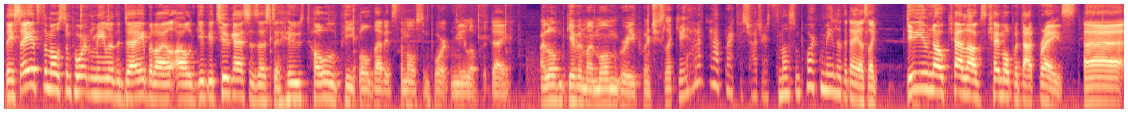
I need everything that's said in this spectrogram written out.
they say it's the most important meal of the day, but I'll, I'll give you two guesses as to who told people that it's the most important meal of the day. I love giving my mum grief when she's like, you have to have breakfast, Roger. It's the most important meal of the day. I was like, do you know Kellogg's came up with that phrase? Uh,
